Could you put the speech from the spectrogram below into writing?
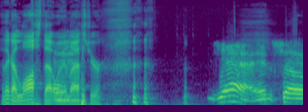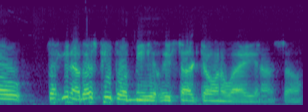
I think I lost that way last year. Yeah, and so but you know those people immediately start going away. You know, so.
